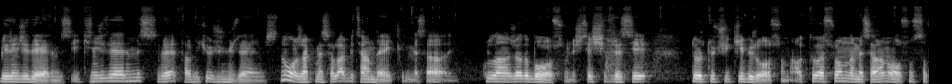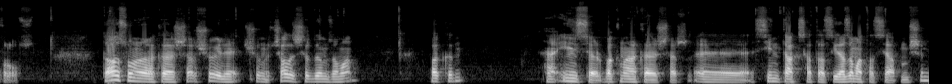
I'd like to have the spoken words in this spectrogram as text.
Birinci değerimiz, ikinci değerimiz ve tabii ki üçüncü değerimiz. Ne olacak mesela bir tane daha ekleyeyim. Mesela kullanıcı adı bu olsun. İşte şifresi 4321 olsun. Aktivasyonla mesela ne olsun? 0 olsun. Daha sonra arkadaşlar şöyle şunu çalıştırdığım zaman bakın ha, insert. Bakın arkadaşlar e, syntax hatası, yazım hatası yapmışım.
